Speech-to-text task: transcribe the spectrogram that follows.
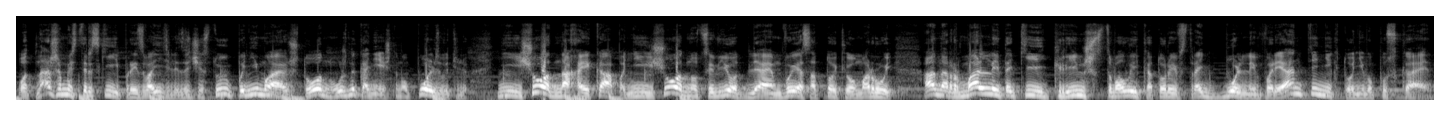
Вот наши мастерские производители зачастую понимают, что нужно конечному пользователю. Не еще одна хайкапа, не еще одно цевье для МВС от Tokyo Marui, а нормальные такие кринж-стволы, которые в страйкбольной варианте никто не выпускает.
